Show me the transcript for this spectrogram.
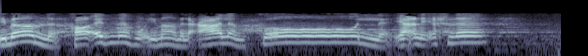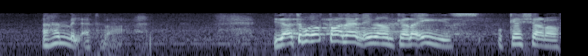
إمامنا قائدنا هو إمام العالم كله يعني إحنا أهم الأتباع. إذا تبغى تطالع الإمام كرئيس وكشرف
